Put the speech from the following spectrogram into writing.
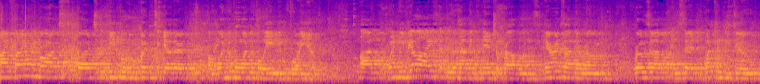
My final remarks are to the people who put together a wonderful, wonderful evening for you. When we realized that we were having financial problems, parents on their own rose up and said, what can we do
